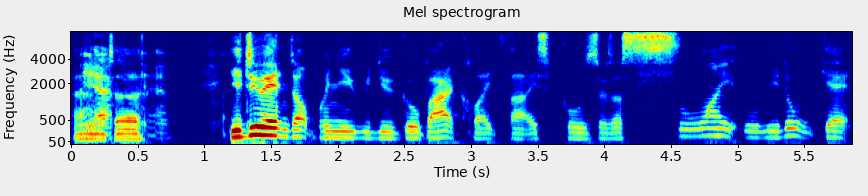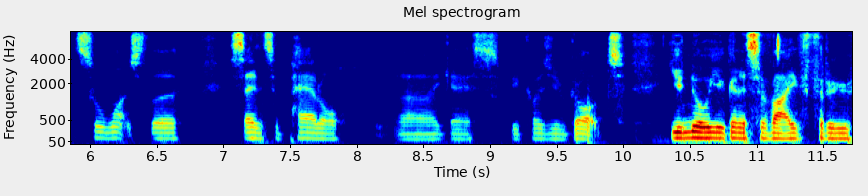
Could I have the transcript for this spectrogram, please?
and yeah, uh, yeah. You do end up when you, you do go back like that. I suppose there's a slight you don't get so much the sense of peril. Uh, I guess because you've got you know you're going to survive through,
